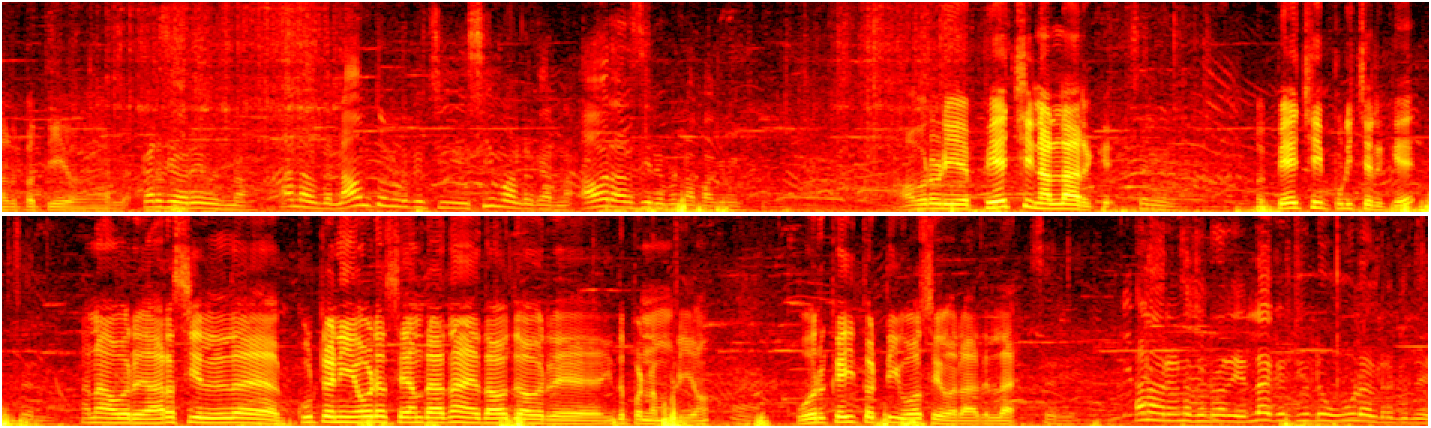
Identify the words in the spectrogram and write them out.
அதை பற்றி இல்லை. கடைசி ஒரே விஷயம் ஆனால் அந்த நாம் தமிழ் கட்சி சீமான் இருக்காருண்ணா. அவர் அரசியல் எப்படி நான் பார்க்குறேன் அவருடைய பேச்சு நல்லா இருக்கு. சரிங்கண்ணா பேச்சு பிடிச்சிருக்கு. ஆனால் அவர் அரசியலில் கூட்டணியோடு சேர்ந்தாதான் தான் ஏதாவது அவர் இது பண்ண முடியும். ஒரு கை தொட்டி ஓசை வராதுல்ல. சரி. ஆனால் அவர் என்ன சொல்றாரு? எல்லா கட்சிகிட்டும் ஊழல் இருக்குது.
